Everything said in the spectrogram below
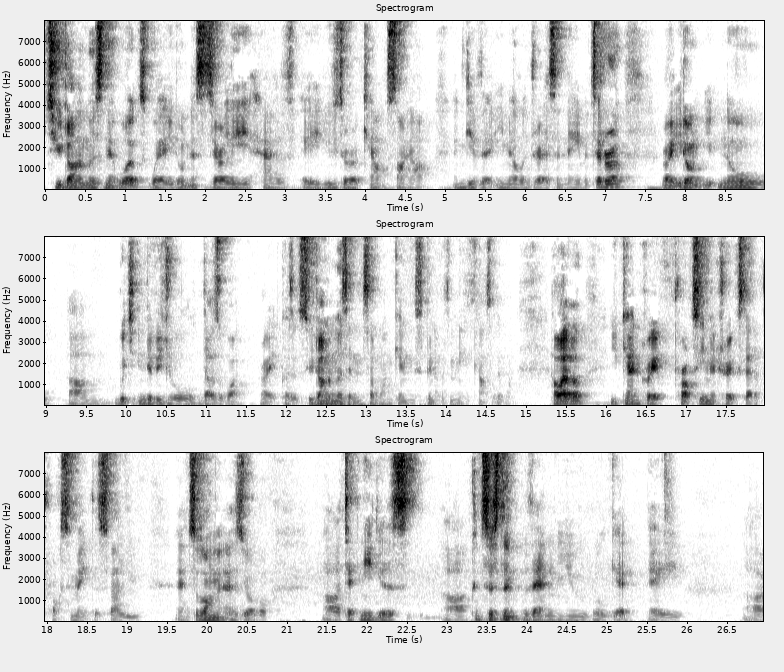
pseudonymous networks where you don't necessarily have a user account sign up and give their email address and name, etc. Right? You don't know um, which individual does what, right? Because it's pseudonymous and someone can spin up as many accounts as they want. However, you can create proxy metrics that approximate this value. And so long as your uh, technique is uh, consistent, then you will get a uh,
